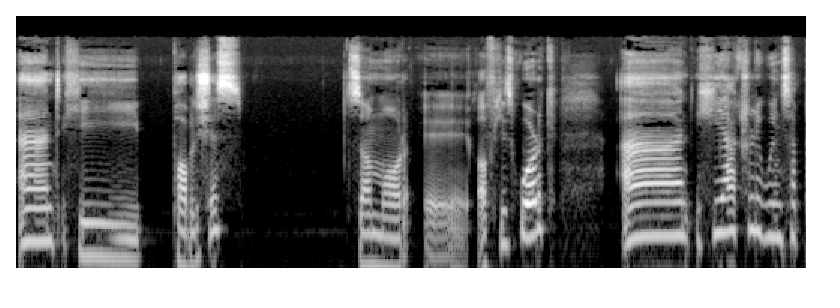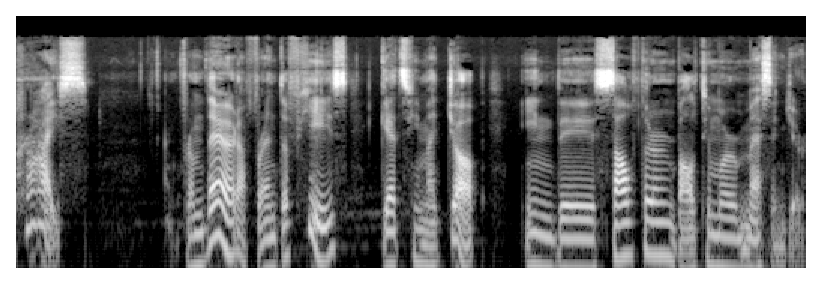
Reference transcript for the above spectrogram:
and he publishes some more uh, of his work and he actually wins a prize. From there, a friend of his gets him a job in the Southern Baltimore Messenger.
